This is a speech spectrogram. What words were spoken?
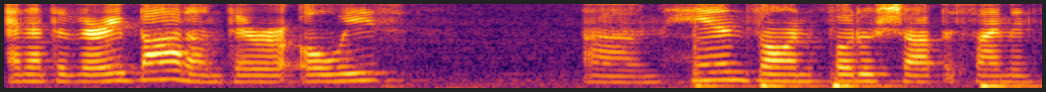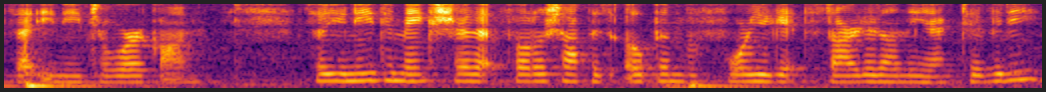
And at the very bottom, there are always um, hands-on Photoshop assignments that you need to work on. So you need to make sure that Photoshop is open before you get started on the activity.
